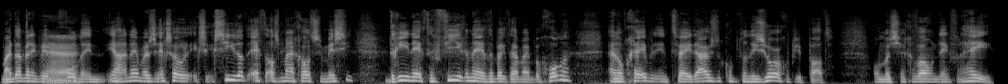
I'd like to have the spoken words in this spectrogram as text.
Maar daar ben ik mee begonnen. In, ja, nee, maar het is echt zo. Ik, ik, zie dat echt als mijn grootste missie. 93, 94 ben ik daarmee begonnen. En op een gegeven moment in 2000 komt dan die zorg op je pad. Omdat je gewoon denkt van, hé, hey,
